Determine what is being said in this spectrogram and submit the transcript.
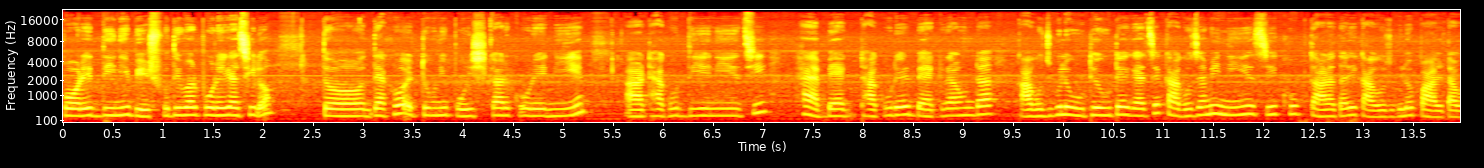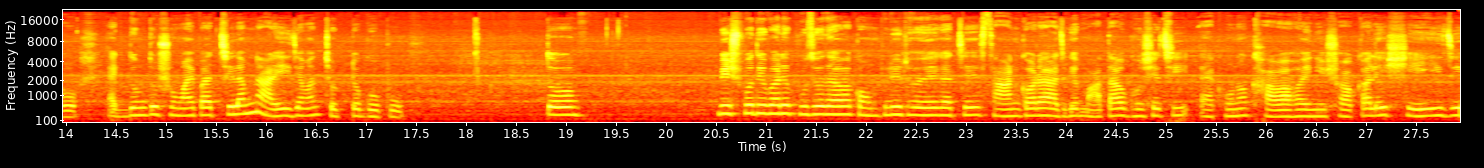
পরের দিনই বৃহস্পতিবার পড়ে গেছিল। তো দেখো একটুখানি পরিষ্কার করে নিয়ে আর ঠাকুর দিয়ে নিয়েছি। হ্যাঁ ব্যাগ ঠাকুরের ব্যাকগ্রাউন্ডটা কাগজগুলো উঠে উঠে গেছে। কাগজ আমি নিয়েছি, খুব তাড়াতাড়ি কাগজগুলো পাল্টাবো। একদম তো সময় পাচ্ছিলাম না, আর এই যে আমার ছোট্ট গপু। তো বৃহস্পতিবারে পুজো দেওয়া কমপ্লিট হয়ে গেছে, স্নান করা, আজকে মাথাও ঘষেছি এখনও খাওয়া হয়নি। সকালে সেই যে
